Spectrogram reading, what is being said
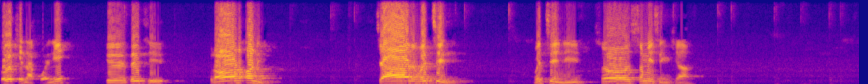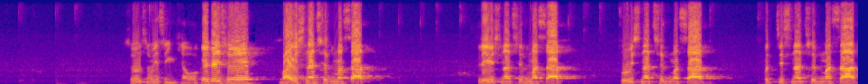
તો લખી નાખો એની કે તેથી ત્રણ અને ચાર વચ્ચેની વચ્ચેની સમય સંખ્યા સમય સંખ્યાઓ કઈ કઈ છે? બાવીસ ના છેદમાં સાત ત્રેવીસ ના છેદમાં સાત ચોવીસ ના છેદમાં સાત પચીસ ના છેદમાં સાત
